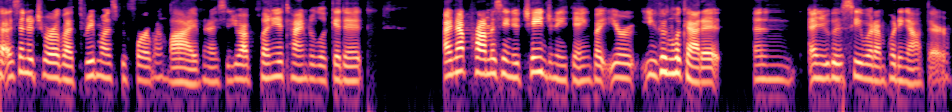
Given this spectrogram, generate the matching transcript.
I sent it to her about three months before it went live. And I said, You have plenty of time to look at it. I'm not promising to change anything, but you're you can look at it and and you can see what I'm putting out there.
